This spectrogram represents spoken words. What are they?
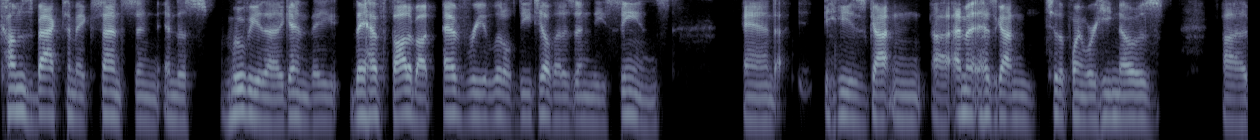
comes back to make sense in in this movie that again they they have thought about every little detail that is in these scenes and he's gotten uh, emmett has gotten to the point where he knows uh,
